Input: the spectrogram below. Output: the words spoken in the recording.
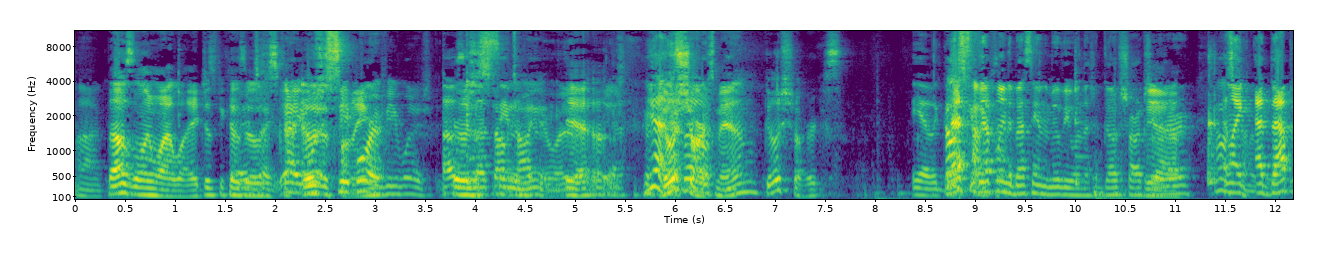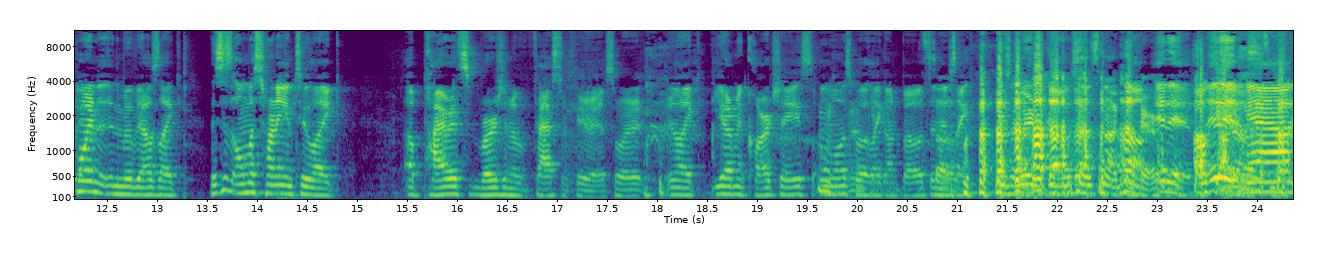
Oh, That was the only one I liked, just because it was It's just, like, yeah, it was wanna just see funny. more if you want to. That was It was just best scene in the talking movie. or whatever. Yeah, Yeah, Ghost sharks, man, ghost sharks. Yeah, the That's ghost kinda definitely cool. the best thing in the movie when the ghost sharks Yeah. are there. That And like kinda at cool, that yeah. point in the movie, I was like, this is almost turning into like a pirates version of Fast and Furious, where you're like you're having a car chase almost, but like on boats, and there's like these weird ghosts. That's not no, comparable. it is. Okay, It is. yeah,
